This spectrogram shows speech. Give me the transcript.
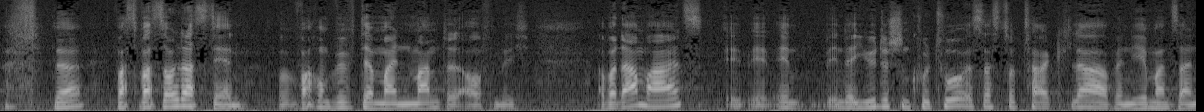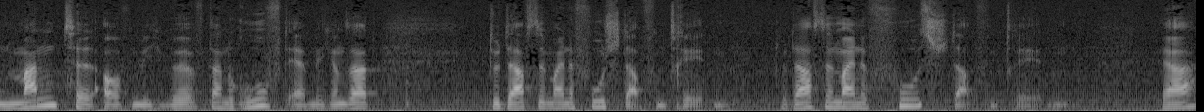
ne? was, was soll das denn? Warum wirft er meinen Mantel auf mich? Aber damals, in, in, der jüdischen Kultur ist das total klar. Wenn jemand seinen Mantel auf mich wirft, dann ruft er mich und sagt, du darfst in meine Fußstapfen treten. Du darfst in meine Fußstapfen treten. Ja,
